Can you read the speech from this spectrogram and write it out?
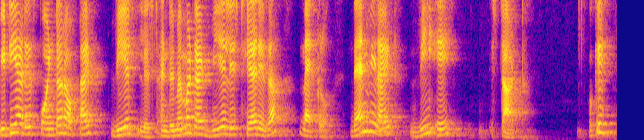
ptr is pointer of type va list and remember that va list here is a macro. Then we write va start. Okay?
